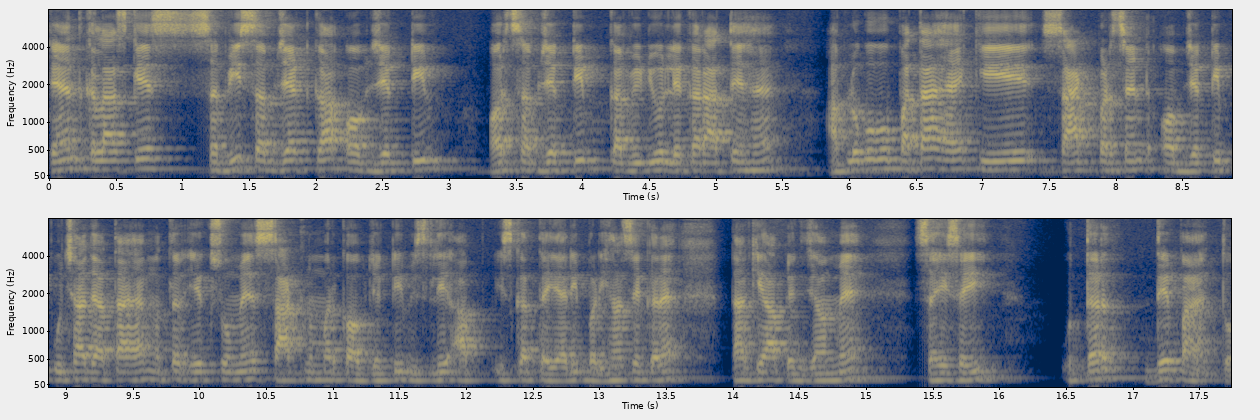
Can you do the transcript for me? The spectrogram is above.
टेंथ क्लास के सभी सब्जेक्ट का ऑब्जेक्टिव और सब्जेक्टिव का वीडियो लेकर आते हैं। आप लोगों को पता है कि 60 परसेंट ऑब्जेक्टिव पूछा जाता है मतलब 100 में 60 नंबर का ऑब्जेक्टिव इसलिए आप इसका तैयारी बढ़िया से करें, ताकि आप एग्ज़ाम में सही सही उत्तर दे पाए। तो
